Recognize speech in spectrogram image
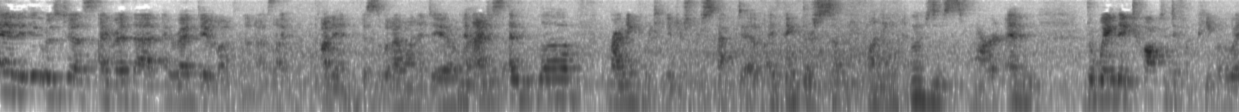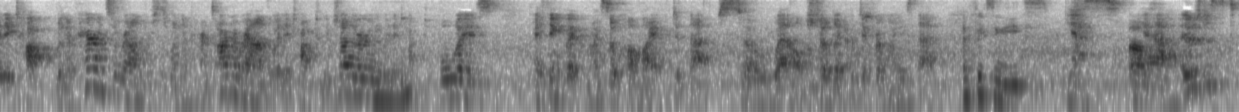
And it was just, I read that, I read David Levithan and I was like, I'm in, this is what I want to do. And I just, I love writing from a teenager's perspective. I think they're so funny and they're so smart. And the way they talk to different people, the way they talk when their parents are around versus when their parents aren't around, the way they talk to each other, the way they Mhm. talk to boys. I think like my so-called life did that so well. Showed like the different ways that And Freaks and Geeks. yes, Oh. yeah. It was just,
